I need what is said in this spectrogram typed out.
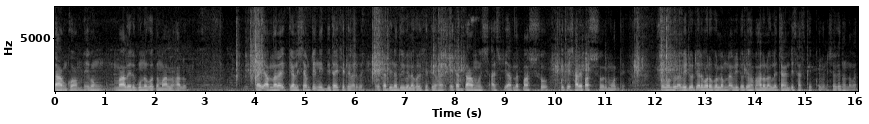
দাম কম এবং মালের গুণগত মাল ভালো। তাই আপনারা ক্যালসিয়ামটি নির্দ্বিধায় খেতে পারবেন। এটা দিনে দুই বেলা করে খেতে হয়। এটার দাম আসবে আপনার পাঁচশো থেকে সাড়ে পাঁচশোর মধ্যে। তো বন্ধুরা, ভিডিওটি আর বড় করলাম না। ভিডিওটি ভালো লাগলে চ্যানেলটি সাবস্ক্রাইব করবেন। সবাইকে ধন্যবাদ।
